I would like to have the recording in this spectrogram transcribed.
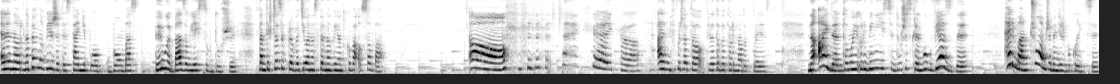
Eleanor, na pewno wiesz, że te stajnie było, były bazą jeźdźców duszy. W tamtych czasach prowadziła nas pewna wyjątkowa osoba. O, hejka. Ale mi wkurza to fioletowe tornado, które jest. Na Aiden to moi ulubieni jeźdźcy duszy z kręgu gwiazdy. Herman, czułam, że będziesz w okolicy.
